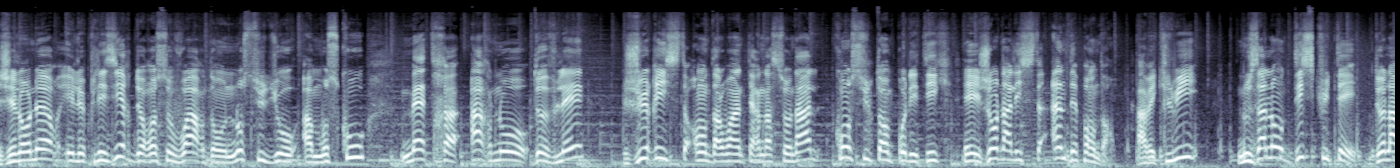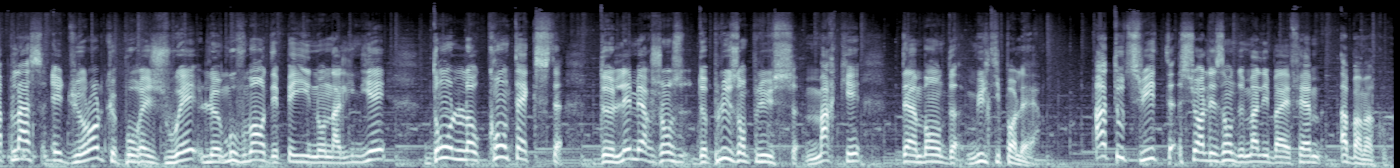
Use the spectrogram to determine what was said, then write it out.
j'ai l'honneur et le plaisir de recevoir dans nos studios à Moscou Maître Arnaud Develay, juriste en droit international, consultant politique et journaliste indépendant. Avec lui, nous allons discuter de la place et du rôle que pourrait jouer le mouvement des pays non alignés dans le contexte de l'émergence de plus en plus marquée d'un monde multipolaire. A tout de suite sur les ondes de Maliba FM à Bamako.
